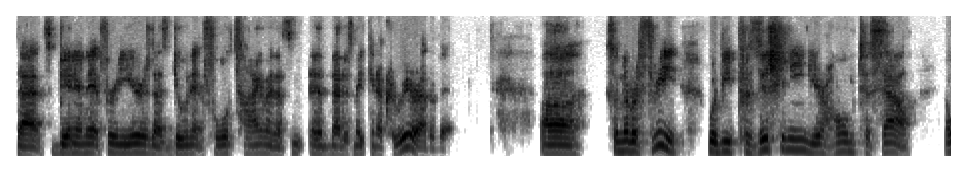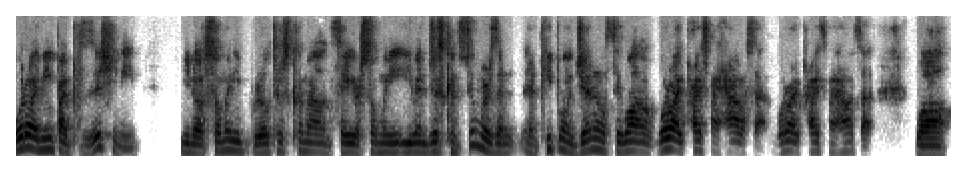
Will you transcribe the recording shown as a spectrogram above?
that's been in it for years, that's doing it full time, and that's that is making a career out of it? Uh, so number three would be positioning your home to sell. And what do I mean by positioning? You know so many realtors come out and say or so many even just consumers and, and people in general say well what do i price my house at? What do i price my house at? Well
